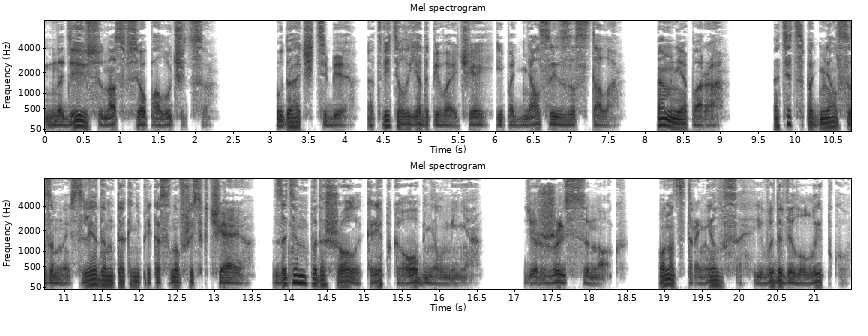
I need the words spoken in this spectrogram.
«Надеюсь, у нас все получится». «Удачи тебе», — ответил я, допивая чай, и поднялся из-за стола. «А мне пора». Отец поднялся за мной следом, так и не прикоснувшись к чаю. Затем подошел и крепко обнял меня. «Держись, сынок». Он отстранился и выдавил улыбку.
